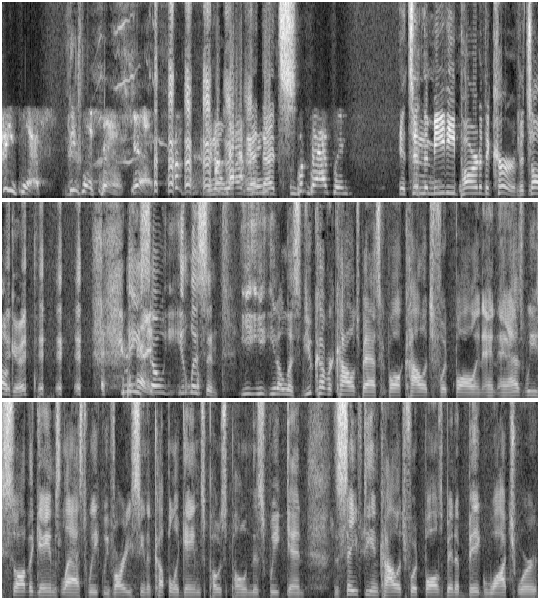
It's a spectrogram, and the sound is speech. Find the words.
C plus, C plus parent. Yeah. You know what? That- that's but passing. It's in the meaty part of the curve. It's all good. Hey, so listen, you, you, you know, listen. You cover college basketball, college football, and, and, and as we saw the games last week, we've already seen a couple of games postponed this weekend. The safety in college football has been a big watchword.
